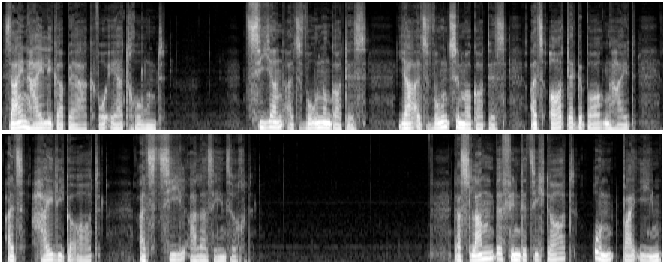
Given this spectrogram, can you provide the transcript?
sein heiliger Berg, wo er thront. Zion als Wohnung Gottes, ja als Wohnzimmer Gottes, als Ort der Geborgenheit, als heiliger Ort, als Ziel aller Sehnsucht. Das Lamm befindet sich dort und bei ihm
